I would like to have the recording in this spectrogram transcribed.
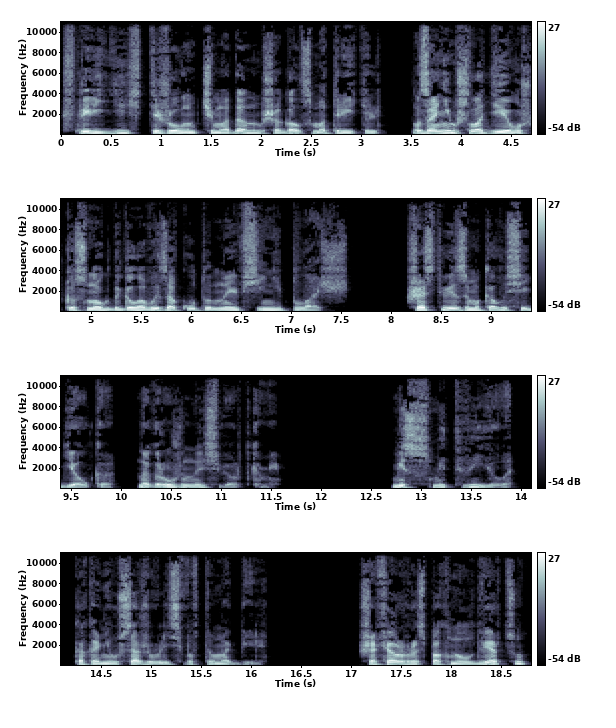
Впереди с тяжелым чемоданом шагал смотритель. За ним шла девушка, с ног до головы закутанная в синий плащ. Шествие замыкала сиделка, нагруженная свертками. Мисс Смит видела, как они усаживались в автомобиль. Шофер распахнул дверцу,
